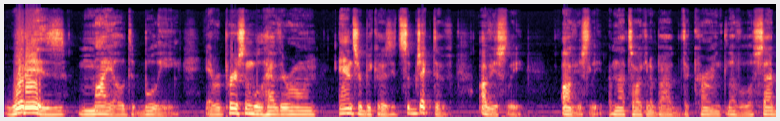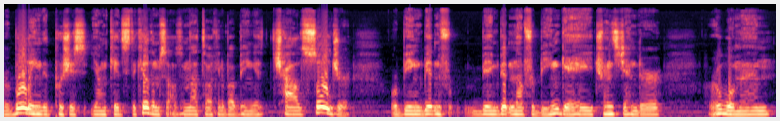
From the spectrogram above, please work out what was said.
what is mild bullying? Every person will have their own answer because it's subjective, obviously. Obviously, I'm not talking about the current level of cyberbullying that pushes young kids to kill themselves. I'm not talking about being a child soldier or being bitten for, being bitten up for being gay, transgender, or a woman,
